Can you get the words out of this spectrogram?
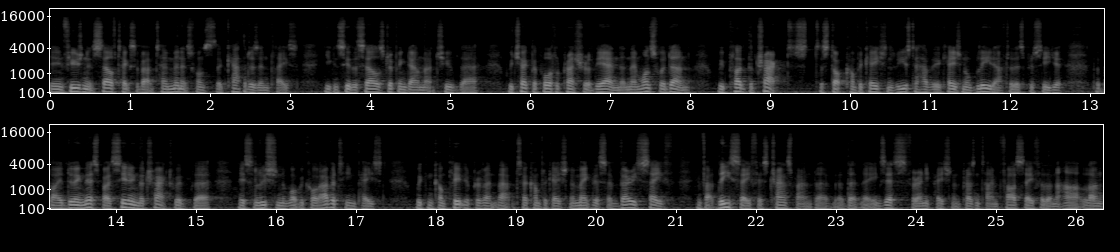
The infusion itself takes about 10 minutes once the catheter's in place. You can see the cells dripping down that tube there. We check the portal pressure at the end, and then once we're done, we plug the tract to stop complications. We used to have the occasional bleed after this procedure, but by doing this, by sealing the tract with uh, a solution of what we call Avitene paste, we can completely prevent that uh, complication and make this a very safe, in fact, the safest transplant uh, that exists for any patient at the present time, far safer than a heart, lung,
